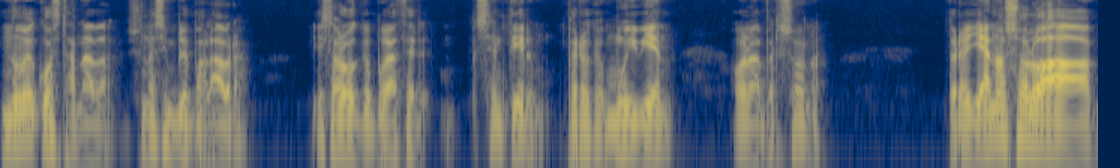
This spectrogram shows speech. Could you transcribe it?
no me cuesta nada, es una simple palabra. Y es algo que puede hacer sentir, pero que muy bien, a una persona. Pero ya no solo a,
